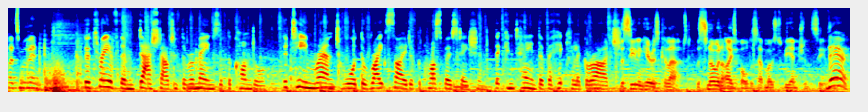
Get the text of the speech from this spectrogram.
Let's move in. The three of them dashed out of the remains of the Condor. The team ran toward the right side of the crossbow station that contained the vehicular garage. The ceiling here has collapsed. The snow and ice boulders have most of the entrance sealed. There!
